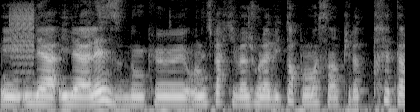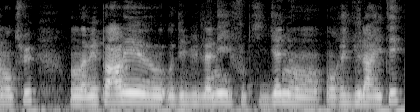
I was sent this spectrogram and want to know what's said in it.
Et il est à, il est à l'aise, donc euh, on espère qu'il va jouer la victoire. Pour moi, c'est un pilote très talentueux. On avait parlé euh, au début de l'année, il faut qu'il gagne en, en régularité.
